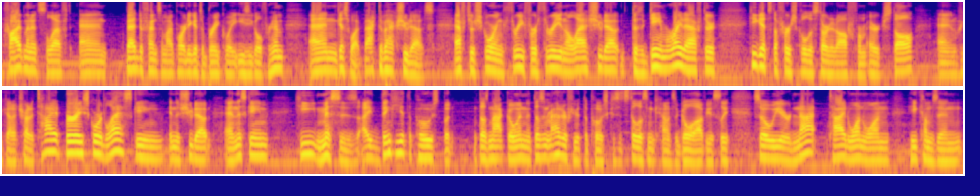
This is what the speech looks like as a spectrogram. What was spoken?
Five minutes left, and bad defense on my part. He gets a breakaway, easy goal for him. And guess what? Back-to-back -back shootouts. After scoring three for three in the last shootout, the game right after, he gets the first goal to start it off from Eric Staal and we got to try to tie it. Bure scored last game in the shootout, and this game he misses. I think he hit the post, but it does not go in. It doesn't matter if you hit the post because it still doesn't count as a goal, obviously. So we are not tied 1-1. He comes in,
